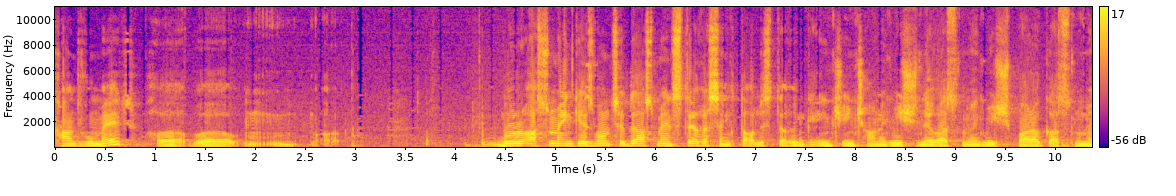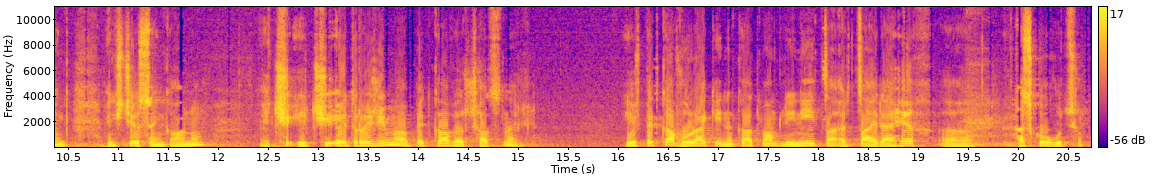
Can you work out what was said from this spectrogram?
քանդվում էր, որ ասում են քեզ ոնց է դա ասում են ստեղս ենք տալիս ստեղ ենք ինչ ինչ անենք մի շնեղացնում ենք մի բարակացնում ենք ինչ չես ենք անում չի այդ ռեժիմը պետքա վերջացնել եւ պետքա որակի նկատմամբ լինի ծայրահեղ հսկողություն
